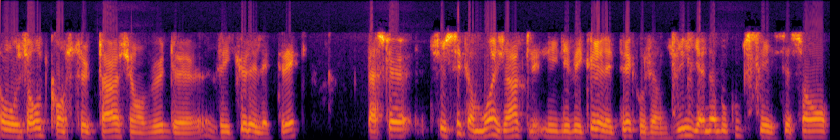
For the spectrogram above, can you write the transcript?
aux autres constructeurs, si on veut, de véhicules électriques. Parce que tu sais comme moi, Jacques, les, les véhicules électriques aujourd'hui, il y en a beaucoup qui ce sont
